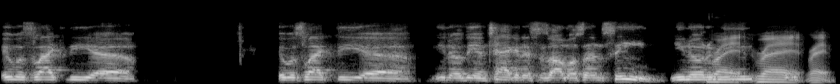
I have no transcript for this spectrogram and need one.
it was like the uh, it was like the uh, you know the antagonist is almost unseen. You know what I right, mean? Right, right, right.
